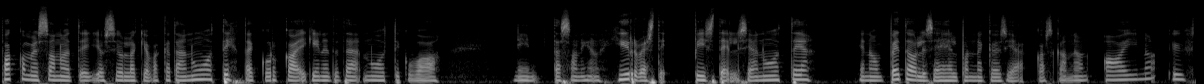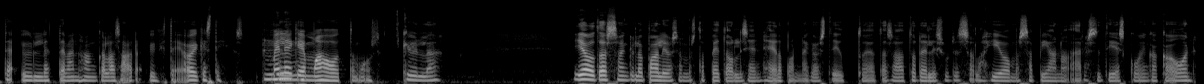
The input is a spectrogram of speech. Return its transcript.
pakko myös sanoa, että jos jollakin on vaikka tämä nuotti tai kurkkaa ikinä tätä nuottikuvaa, niin tässä on ihan hirveästi pisteellisiä nuotteja ja ne on petollisen helpon näköisiä, koska ne on aina yhtä yllättävän hankala saada yhteen. Oikeasti mm. melkein mahdottomuus. Kyllä. Joo, tässä on kyllä paljon semmoista petollisen helpon näköistä juttua, jota saa todellisuudessa olla hiomassa piano ääressä ties kuinka kauan.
